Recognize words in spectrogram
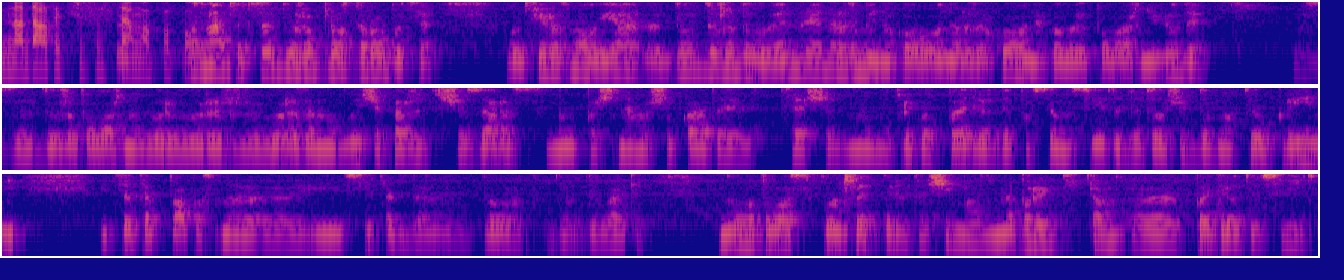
надати? надати ці системи ППО? Знаєте, це дуже просто робиться. Оці розмови я дуже дивую. Я не розумію, на кого вони розраховані, коли поважні люди з дуже поважним виразом обличчя кажуть, що зараз ми почнемо шукати це, що ну, наприклад, Петріо, де по всьому світу для того, щоб допомогти Україні, і це так пафосно, е, і всі так да, до, до, давайте. Ну от у вас планшет перед очима. Наберіть там е, Петріоти в світі.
